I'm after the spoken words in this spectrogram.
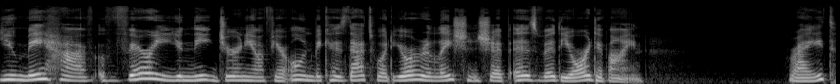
you may have a very unique journey of your own because that's what your relationship is with your divine, right?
